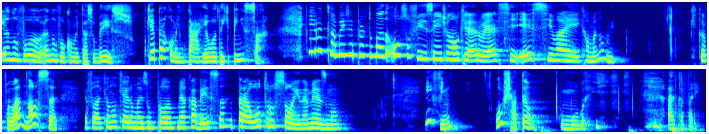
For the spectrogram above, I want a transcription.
Eu não vou, eu não vou comentar sobre isso, porque para comentar eu vou ter que pensar. E minha cabeça é perturbada o suficiente, eu não quero esse, esse mais, calma, nome. O que, que eu ia falar? Nossa, eu ia falar que eu não quero mais um problema pra minha cabeça para outro sonho, não é mesmo? Enfim, o chatão, o mula. ah, tá, parei.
